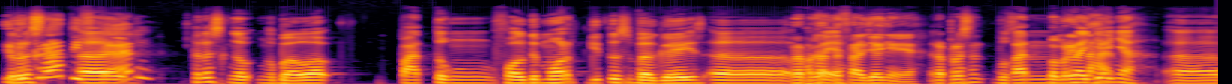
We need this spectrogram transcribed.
Itu Terus kreatif, eh, kan? Terus nge- ngebawa patung Voldemort gitu sebagai eh, apa ya? Representatif rajanya ya. Represent bukan rajanya, eh,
